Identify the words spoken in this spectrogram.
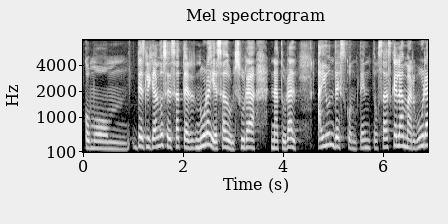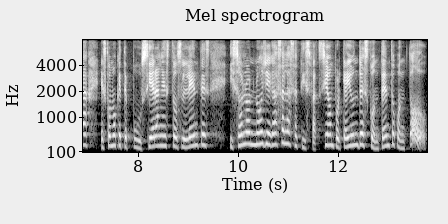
como mm, desligándose de esa ternura y esa dulzura natural. Hay un descontento, sabes que la amargura es como que te pusieran estos lentes y solo no llegas a la satisfacción porque hay un descontento con todo.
